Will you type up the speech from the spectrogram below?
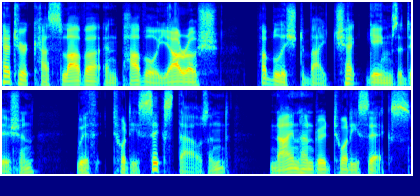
Petr Čáslava, and Pavel Jarosch, published by Czech Games Edition, with 26,926,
